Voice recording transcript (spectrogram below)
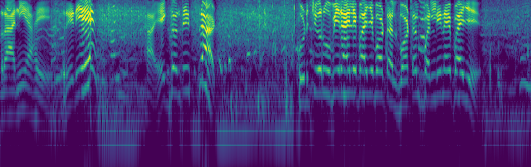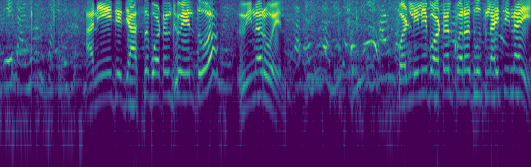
राणी आहे. रेडी आहे? हा एक दोन तीन स्टार्ट खुर्चीवर उभी राहिली पाहिजे बॉटल बॉटल पडली नाही पाहिजे. आणि जे जास्त बॉटल ठेवेल तो विनर होईल. पडलेली बॉटल परत उचलायची नाही.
